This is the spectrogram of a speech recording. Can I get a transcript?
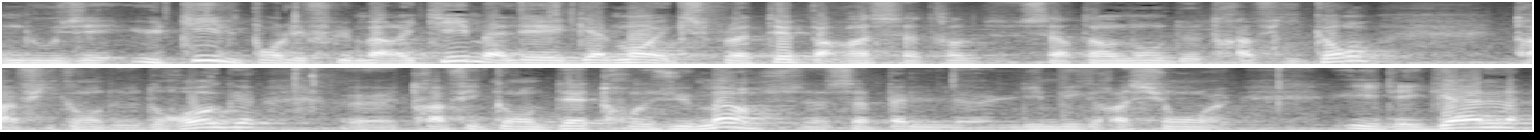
nous est utile pour les flux maritimes, elle est également exploitée par un certain, nombre de trafiquants, trafiquants de drogue, trafiquants d'êtres humains, ça s'appelle l'immigration illégale,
